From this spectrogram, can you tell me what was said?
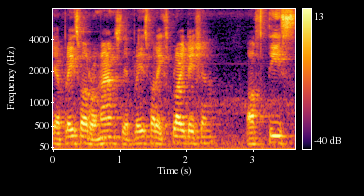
a place for romance, a place for exploitation of thieves,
